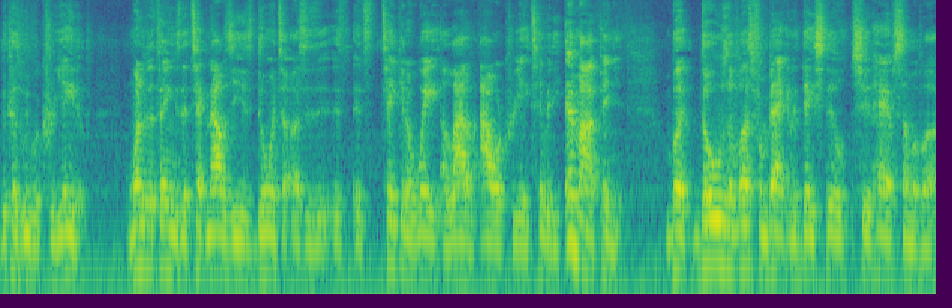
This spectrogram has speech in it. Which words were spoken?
because we were creative. One of the things that technology is doing to us is, it's taking away a lot of our creativity, in my opinion. But those of us from back in the day still should have some of uh,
